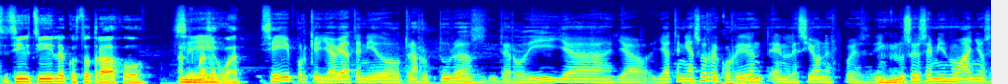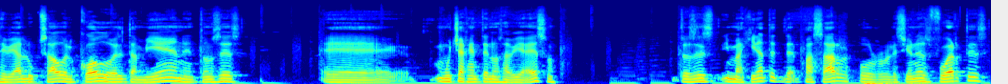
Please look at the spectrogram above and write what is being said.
Sí, sí, sí le costó trabajo Sí. animarse a jugar. Sí, porque ya había tenido otras rupturas de rodilla, ya, ya tenía su recorrido en, en lesiones, pues. Incluso ese mismo año se había luxado el codo él también, entonces eh, mucha gente no sabía eso. Entonces, imagínate de- pasar por lesiones fuertes,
